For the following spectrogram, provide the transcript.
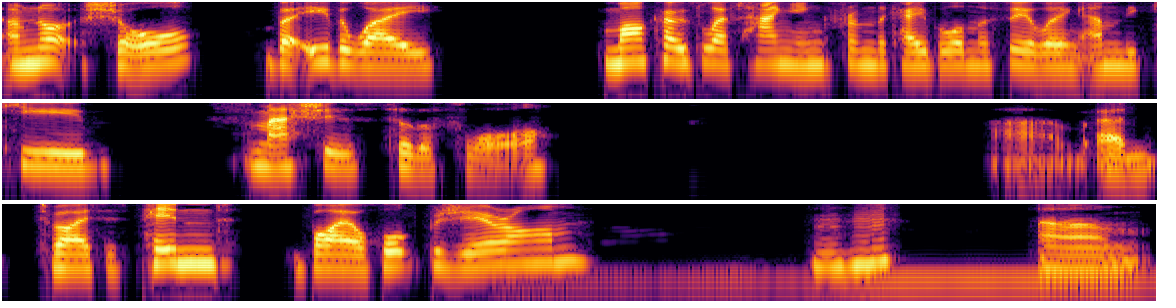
I'm not sure, but either way, Marco's left hanging from the cable on the ceiling and the cube smashes to the floor. Um, and Tobias is pinned by a Hork Bajir arm. Mhm. Um,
